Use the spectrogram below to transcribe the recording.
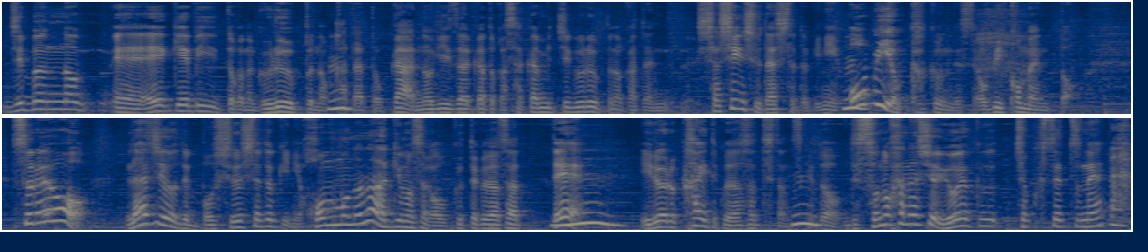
自分の、えー AKB とかのグループの方とか、乃木坂とか坂道グループの方に写真集出した時にうん。帯を書くんですよ、帯コメント。それをラジオで募集した時に本物の秋元さんが送ってくださって、うん。いろいろ書いてくださってたんですけど、でその話をようやく直接ねあ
